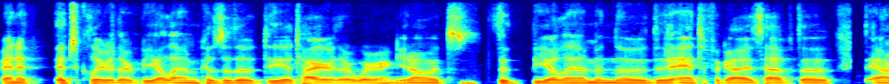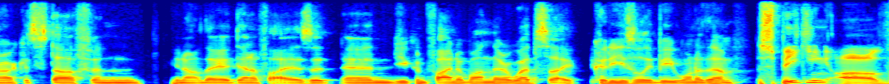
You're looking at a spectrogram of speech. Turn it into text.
and it, it's clear they're BLM because of the, the attire they're wearing. You know, it's the BLM and the the Antifa guys have the, the anarchist stuff, and you know they identify as it, and you can find them on their website. Could easily be one of them. Speaking of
